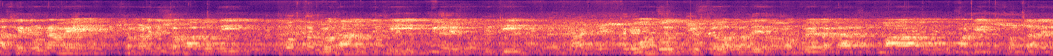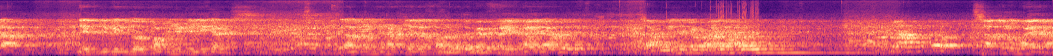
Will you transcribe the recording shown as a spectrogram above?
আজকের প্রোগ্রামে সম্মানিত সভাপতি প্রধান অতিথি বিশেষ অতিথি আপনাদের অত্র এলাকার মা ও মাটির সন্তানেরা নেতৃবৃন্দ কমিউনিটি লিডার্স লালমনিরহাট জেলার সম্মানিত ব্যবসায়ী ভাইরা ছাত্র ভাইরা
